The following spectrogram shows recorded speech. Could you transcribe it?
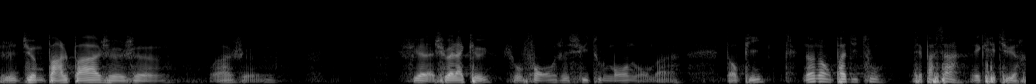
Dieu ne me parle pas, je suis à l'accueil au fond, je suis tout le monde, bon ben, tant pis. Non, non, pas du tout. C'est pas ça, l'écriture.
